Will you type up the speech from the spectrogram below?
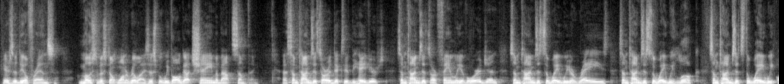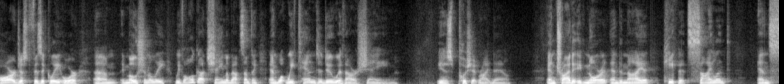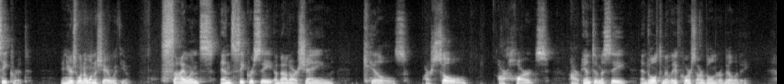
Here's the deal, friends. Most of us don't want to realize this, but we've all got shame about something. Uh, sometimes it's our addictive behaviors. Sometimes it's our family of origin. Sometimes it's the way we are raised. Sometimes it's the way we look. Sometimes it's the way we are just physically or um, emotionally. We've all got shame about something. And what we tend to do with our shame is push it right down and try to ignore it and deny it, keep it silent and secret. And here's what I want to share with you silence and secrecy about our shame kills our soul, our hearts, our intimacy, and ultimately, of course, our vulnerability.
